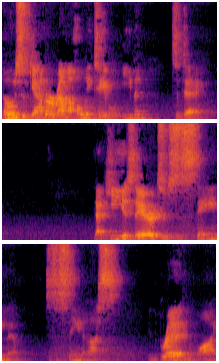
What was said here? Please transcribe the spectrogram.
those who gather around the holy table even today, that he is there to sustain them, to sustain us in the bread and the wine,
